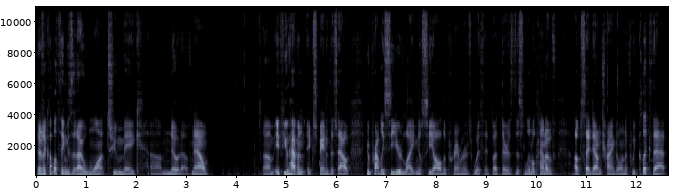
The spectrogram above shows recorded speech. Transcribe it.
there's a couple things that I want to make um, note of. Now, um, if you haven't expanded this out, you'll probably see your light and you'll see all the parameters with it, but there's this little kind of upside down triangle, and if we click that,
